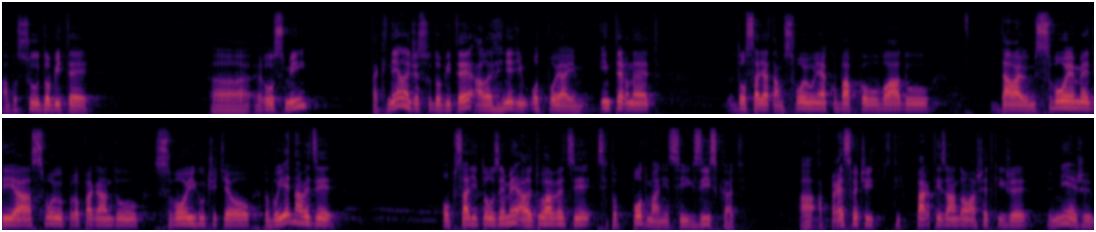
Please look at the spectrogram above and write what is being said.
alebo sú dobité uh, Rusmi, tak nielen, že sú dobité, ale hneď im odpoja im internet, dosadia tam svoju nejakú babkovú vládu, dávajú im svoje médiá, svoju propagandu, svojich učiteľov, lebo jedna vec je obsadiť to územie, ale druhá vec je si to podmaniť, si ich získať a, a presvedčiť tých partizánov a všetkých, že, že nie, že,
